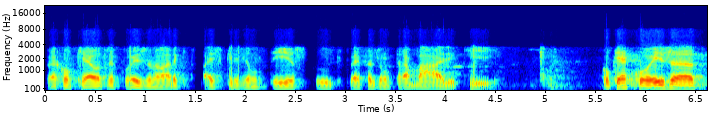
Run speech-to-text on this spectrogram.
para qualquer outra coisa na hora que tu vai escrever um texto, que tu vai fazer um trabalho, que qualquer coisa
